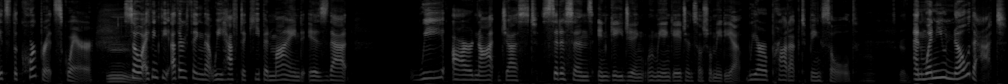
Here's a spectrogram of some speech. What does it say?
it's the corporate square. Mm. So I think the other thing that we have to keep in mind is that we are not just citizens engaging when we engage in social media. We are a product being sold. Oh, and when you know that,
